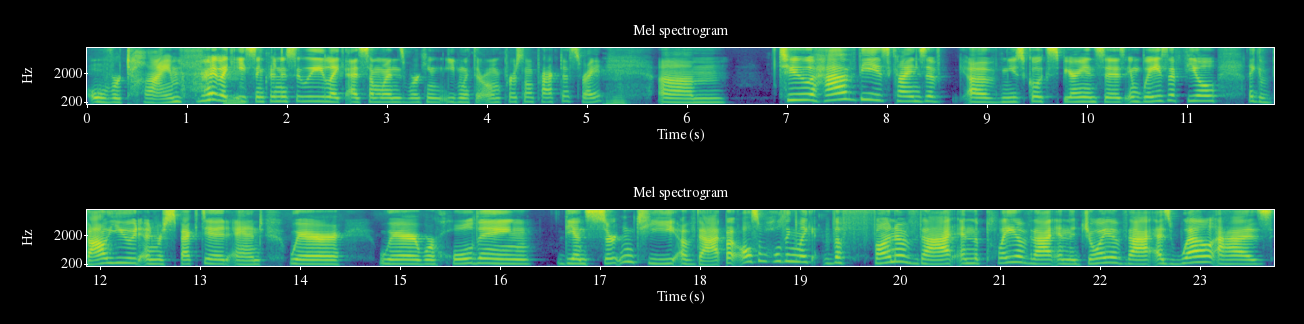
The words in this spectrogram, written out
over time, right? Like asynchronously, like as someone's working even with their own personal practice, right? Um, to have these kinds of, of musical experiences in ways that feel like valued and respected and where where we're holding the uncertainty of that but also holding like the fun of that and the play of that and the joy of that as well as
